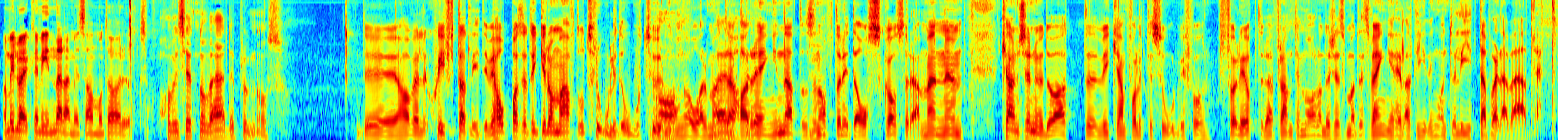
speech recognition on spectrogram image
man vill verkligen vinna där med Sandmotörer också. Har vi sett någon väderprognos? Det har väl skiftat lite. Vi hoppas, jag tycker de har haft otroligt otur Ja, många år med att det har regnat och sen ofta lite åska och sådär. Men eh, kanske nu då att vi kan få lite sol. Vi får följa upp det där fram till imorgon. Det känns som att det svänger hela tiden, går inte att lita på det där vädret.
